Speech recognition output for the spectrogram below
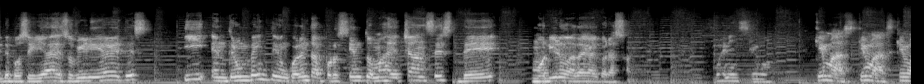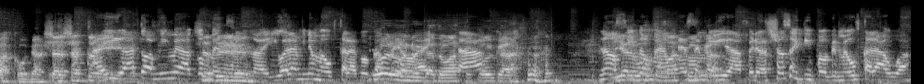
de posibilidades de sufrir diabetes y entre un 20 y un 40% más de chances de morir de un ataque al corazón. Buenísimo. ¿Qué más? ¿Qué más? ¿Qué más, Coca? Ya, ya estoy. Ahí gato a mí me va te- convenciendo. Igual a mí no me gusta la coca. Igual pero vos nunca tomaste está. Coca. No, ¿Y sí tomé tomás una vez en mi vida, pero yo soy tipo que me gusta el agua.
